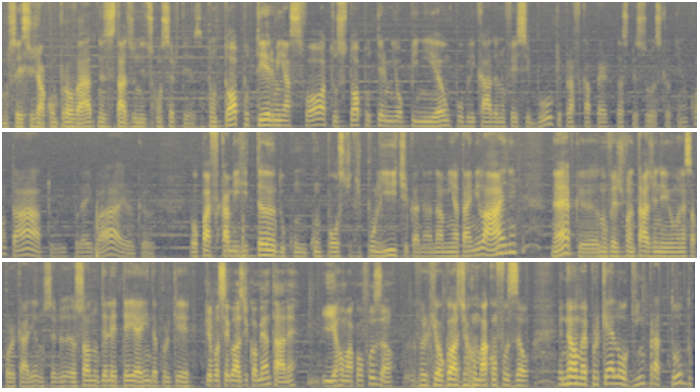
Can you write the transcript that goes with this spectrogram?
não sei se já comprovado, nos Estados Unidos com certeza. Então topo ter minhas fotos, topo ter minha opinião publicada no Facebook para ficar perto das pessoas que eu tenho contato e por aí vai. Eu, eu, ou para ficar me irritando com, com post de política na, na minha timeline. né? Porque eu não vejo vantagem nenhuma nessa porcaria, não sei, eu só não deletei ainda porque porque você gosta de comentar, né? E arrumar confusão. Porque eu gosto de arrumar confusão. Não, mas porque é login para todo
